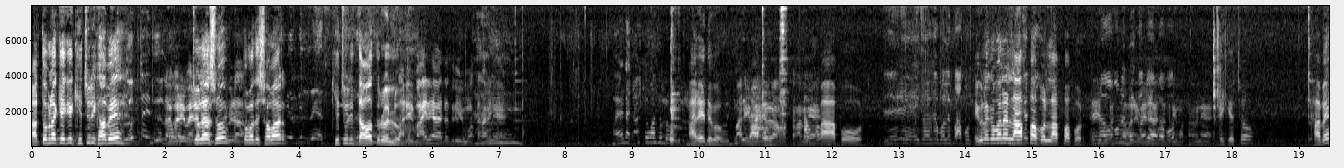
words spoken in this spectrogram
আর তোমরা কে কে খিচুড়ি খাবে? চলে আসো তোমাদের সবার খিচুড়ির দাওয়াত রইল। আরে দেখো পাপড়। এগুলোকে বলে লাভ পাপড় লাভ পাপড়। দেখেছ? খাবে?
